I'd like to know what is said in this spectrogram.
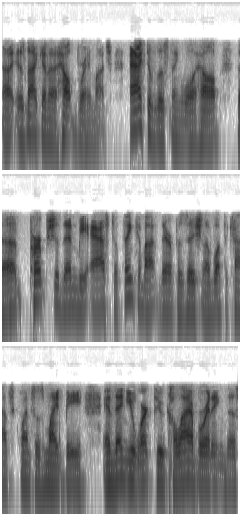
uh, is not going to help very much. Active listening will help. The perp should then be asked to think about their position of what the consequences might be, and then you work through collaborating this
